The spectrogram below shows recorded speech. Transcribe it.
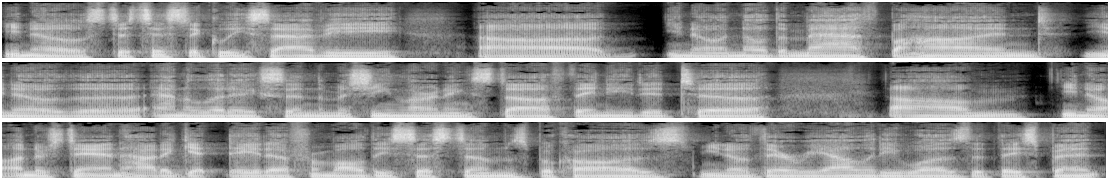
you know, statistically savvy, uh, you know, know the math behind, you know, the analytics and the machine learning stuff. They needed to, um, you know, understand how to get data from all these systems because, you know, their reality was that they spent,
